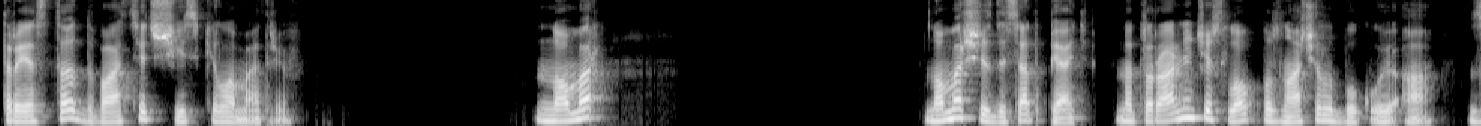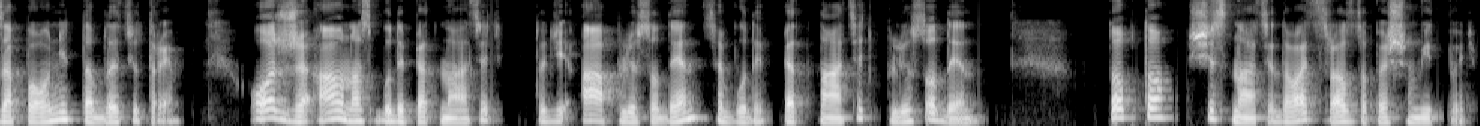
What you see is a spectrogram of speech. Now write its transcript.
326 км. Номер Номер 65. Натуральне число позначили буквою А. Заповніть таблицю 3. Отже, А у нас буде 15, тоді А плюс 1 це буде 15 плюс 1. Тобто 16. Давайте зразу запишемо відповідь.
